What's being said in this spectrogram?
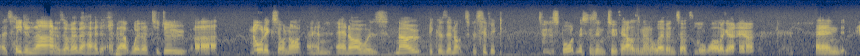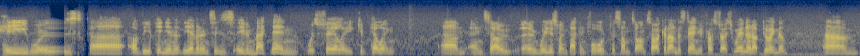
as heated an argument as I've ever had about whether to do Nordics or not, and, and I was no, because they're not specific to the sport. And this was in 2011, so it's a little while ago now and he was uh, of the opinion that the evidence is even back then was fairly compelling. Um, and so uh, we just went back and forward for some time. So I could understand your frustration. We ended up doing them. Um,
